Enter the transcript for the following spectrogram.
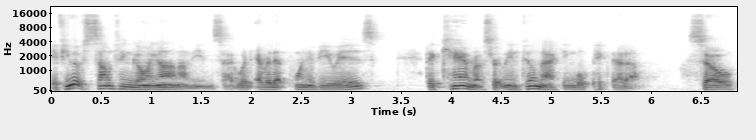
If you have something going on on the inside, whatever that point of view is, the camera, certainly in film acting, will pick that up. So,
